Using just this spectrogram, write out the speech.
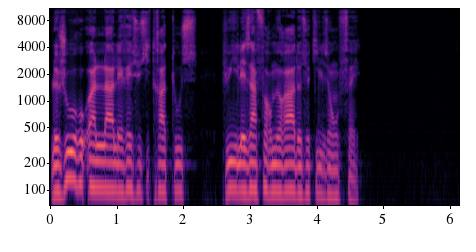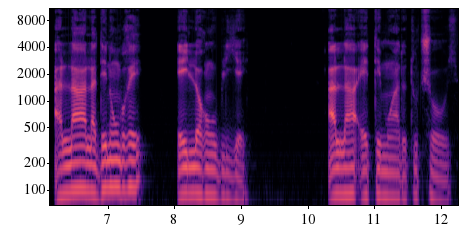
le jour où Allah les ressuscitera tous, puis les informera de ce qu'ils ont fait. Allah l'a dénombré et ils l'auront oublié. Allah est témoin de toutes choses.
